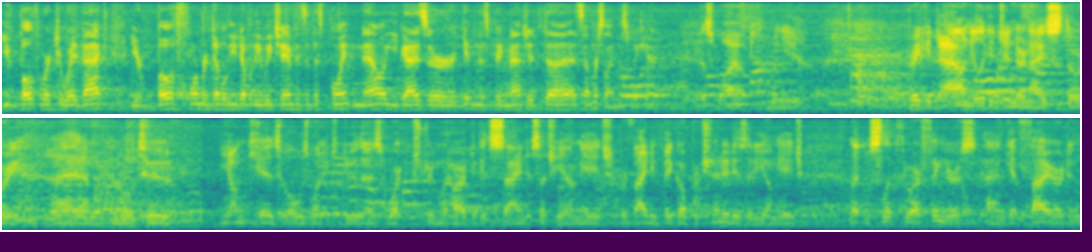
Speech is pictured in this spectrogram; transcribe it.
you've both worked your way back. You're both former WWE champions at this point, and now you guys are getting this big match at uh, at SummerSlam this weekend. That's wild when you break it down. You look at Jinder and I's story. Um, you know, two young kids who always wanted to do this, worked extremely hard to get signed at such a young age, provided big opportunities at a young age, let them slip through our fingers and get fired. And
